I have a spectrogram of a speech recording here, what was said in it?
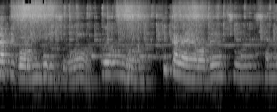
জাতি গরম ধরেছে গো টিকা যায় না বাবে চুল সামনে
